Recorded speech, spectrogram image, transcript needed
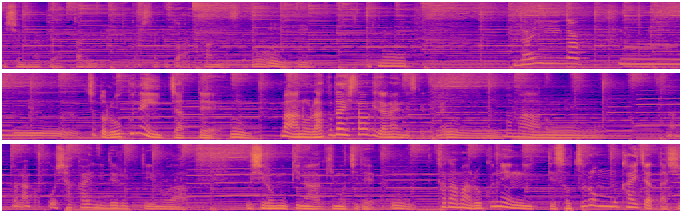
う一緒になってやったりとかしたことはあったんですけど、うんうん。その大学ちょっと6年行っちゃって、うん。まあ、あの落第したわけじゃないんですけどね、うんまあまああのなんとなくこう社会に出るっていうのが後ろ向きな気持ちで。うん。ただまあ6年行って卒論も書いちゃったし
